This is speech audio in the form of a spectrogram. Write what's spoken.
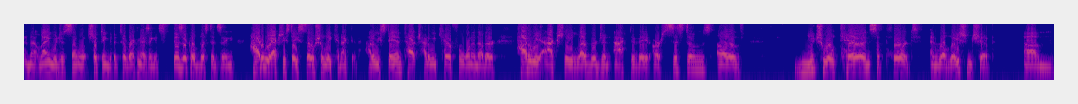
and that language is somewhat shifting to, to, recognizing it's physical distancing. How do we actually stay socially connected? How do we stay in touch? How do we care for one another? How do we actually leverage and activate our systems of mutual care and support and relationship um,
